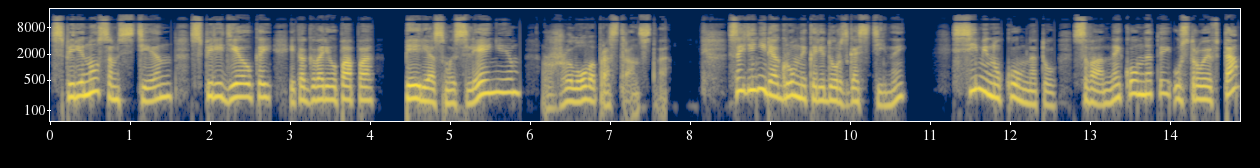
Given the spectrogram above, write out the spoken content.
с переносом стен, с переделкой и, как говорил папа, переосмыслением жилого пространства. Соединили огромный коридор с гостиной, Симину комнату с ванной комнатой, устроив там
